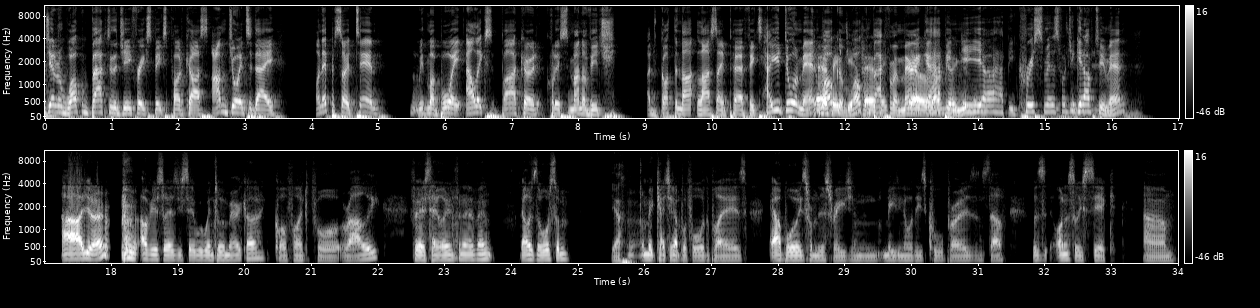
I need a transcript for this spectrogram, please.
and gentlemen, welcome back to the GFreak Speaks podcast. I'm joined today on episode 10 with my boy Aleks Barcode Klismanovic. I've got the last name perfect. How you doing, man? Perfect, welcome, yeah, welcome back from America. Yo, Happy New good, Year, man. happy Christmas. What'd you get up to, man? Uh, you know, obviously, as you said, we went to America, qualified for Raleigh, first Halo Infinite event. That was awesome. Yeah. I've been catching up with all the players, our boys from this region, meeting all these cool pros and stuff. Was honestly sick. Um,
